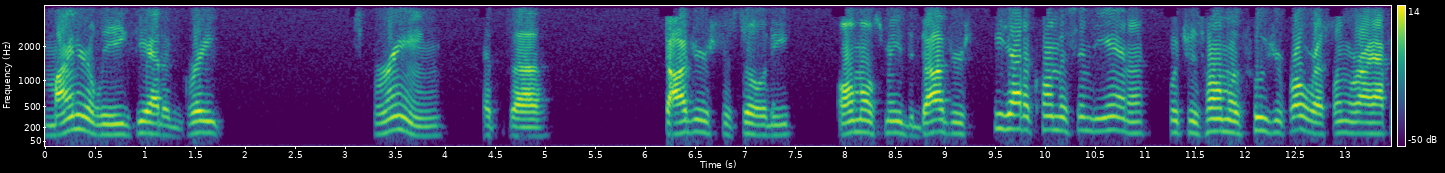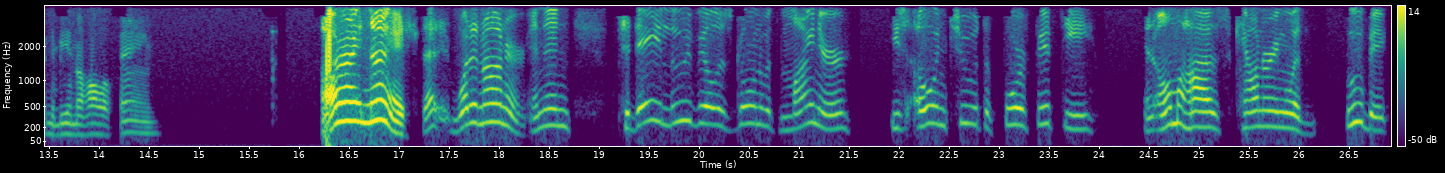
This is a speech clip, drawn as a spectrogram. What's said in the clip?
minor leagues. He had a great spring at the Dodgers facility, almost made the Dodgers. He's out of Columbus, Indiana, which is home of Hoosier Pro Wrestling, where I happen to be in the Hall of Fame. All right, nice. That what an honor. And then today Louisville is going with Minor. He's 0-2 with the 450, and Omaha's countering with Ubik,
